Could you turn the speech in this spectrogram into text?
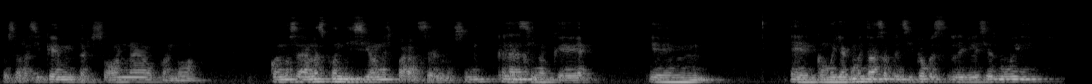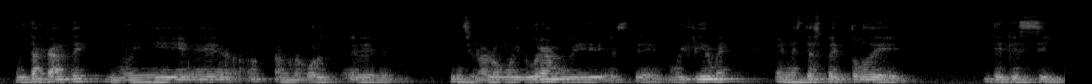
pues ahora sí que mi persona o cuando, cuando se dan las condiciones para hacerlo, sino que, em, eh, como ya comentabas al principio, pues la iglesia es muy, muy tajante, muy, eh, a lo mejor eh, mencionarlo, muy dura, muy, este, muy firme en este aspecto de, de que si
